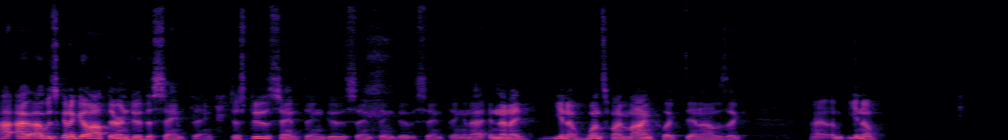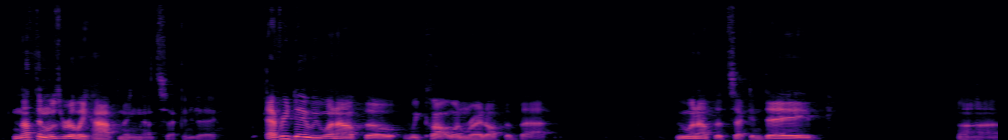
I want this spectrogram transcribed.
I, I was gonna go out there and do the same thing, just do the same thing, do the same thing, do the same thing, and I and then I, you know, once my mind clicked in, I was like, I, you know, nothing was really happening that second day. Every day we went out though, we caught one right off the bat. We went out that second day. Uh,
